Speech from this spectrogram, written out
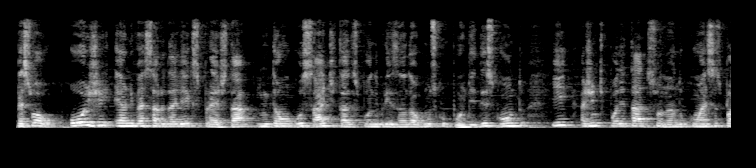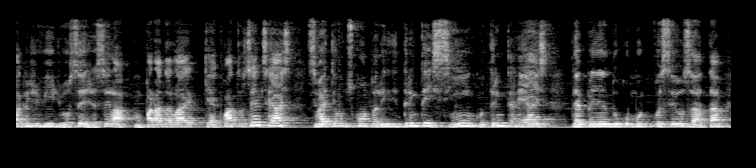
Pessoal, hoje é aniversário da AliExpress, tá? Então o site está disponibilizando alguns cupons de desconto e a gente pode estar tá adicionando com essas placas de vídeo. Ou seja, sei lá, uma parada lá que é 400 reais, você vai ter um desconto ali de 35, 30 reais, dependendo do cupom que você usar, tá?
